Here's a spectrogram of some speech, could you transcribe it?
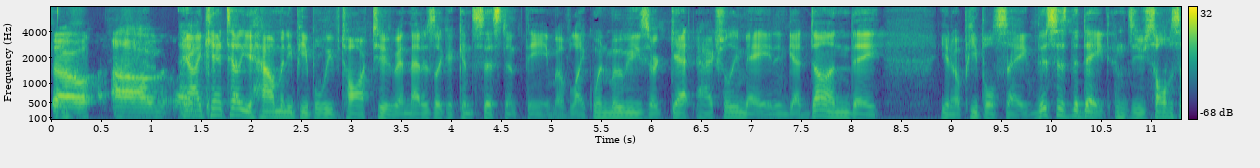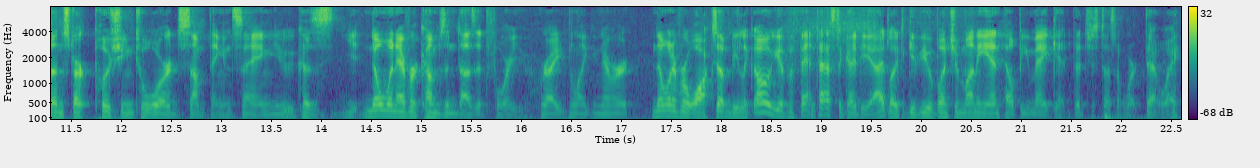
so um like, yeah, I can't tell you how many people we've talked to, and that is like a consistent theme of like when movies are get actually made and get done, they, you know, people say this is the date, and you all of a sudden start pushing towards something and saying you because no one ever comes and does it for you, right? Like you never, no one ever walks up and be like, oh, you have a fantastic idea, I'd like to give you a bunch of money and help you make it. That just doesn't work that way.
